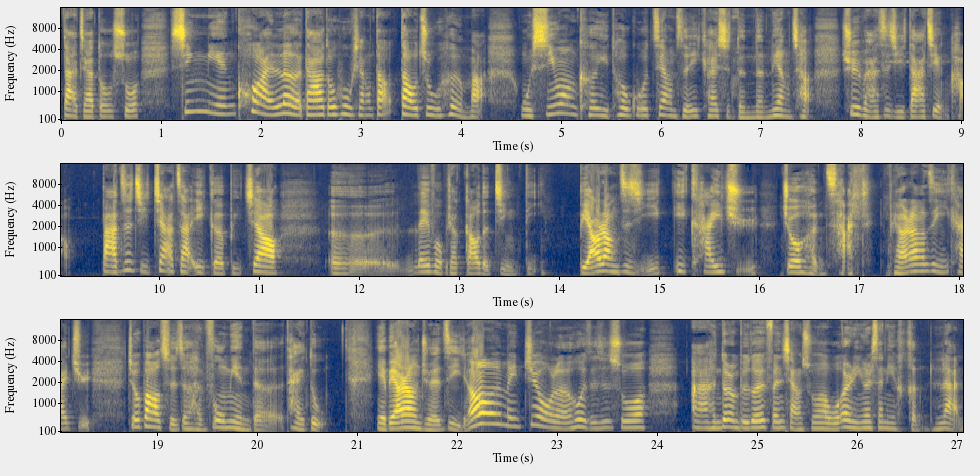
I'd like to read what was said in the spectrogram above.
大家都说新年快乐，大家都互相道道祝贺嘛。我希望可以透过这样子一开始的能量场，去把自己搭建好，把自己架在一个比较呃 level 比较高的境地。不要让自己一一开局就很惨，不要让自己一开局就抱持着很负面的态度，也不要让觉得自己哦没救了，或者是说啊，很多人不是都会分享说，我二零二三年很烂，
